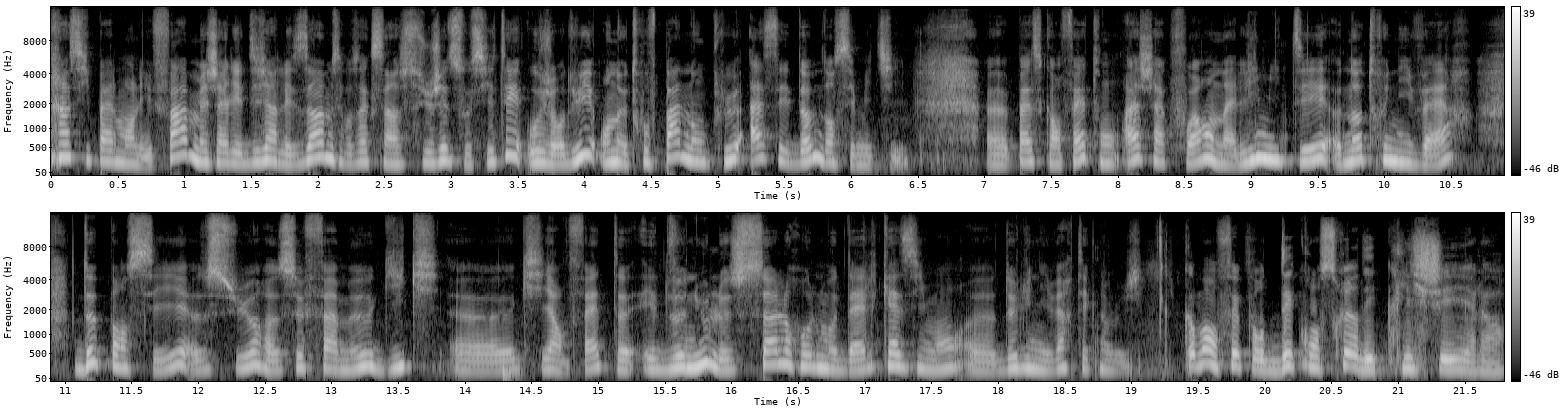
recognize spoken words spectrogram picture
principalement les femmes, mais j'allais dire les hommes, c'est pour ça que c'est un sujet de société. Aujourd'hui, on ne trouve pas non plus assez d'hommes dans ces métiers. Euh, parce qu'en fait, on, à chaque fois, on a limité notre univers de pensée sur ce fameux geek euh, qui, en fait, est devenu le seul rôle modèle quasiment euh, de l'univers technologique. Comment on fait pour déconstruire des alors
